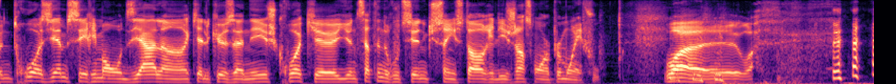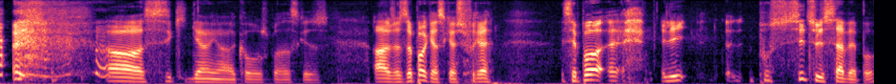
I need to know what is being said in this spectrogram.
une troisième série mondiale en quelques années. Je crois qu'il y a une certaine routine qui s'instaure et les gens sont un peu moins fous. Ouais, euh, ouais. Ah, c'est qui gagne encore, je pense que. je- Ah, je sais pas qu'est-ce que je ferais. C'est pas. euh, les... euh, pour... Si tu le savais pas,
